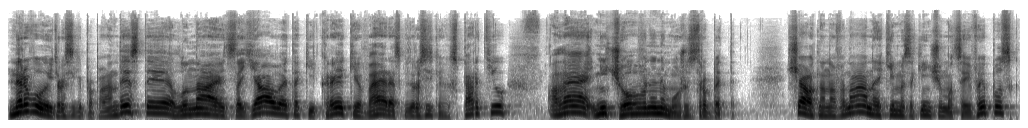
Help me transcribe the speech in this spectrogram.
Нервують російські пропагандисти, лунають заяви, такі крики, вереск від російських експертів, але нічого вони не можуть зробити. Ще одна новина, на якій ми закінчимо цей випуск,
